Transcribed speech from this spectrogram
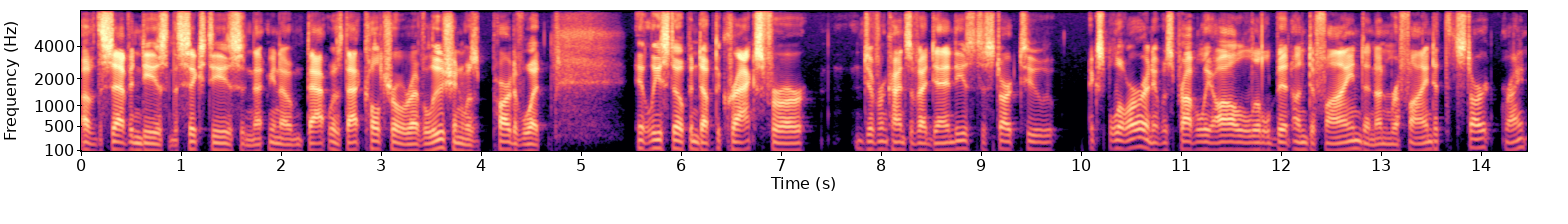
of the 70s and the 60s and that, you know, that was that cultural revolution was part of what at least opened up the cracks for different kinds of identities to start to explore and it was probably all a little bit undefined and unrefined at the start, right?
